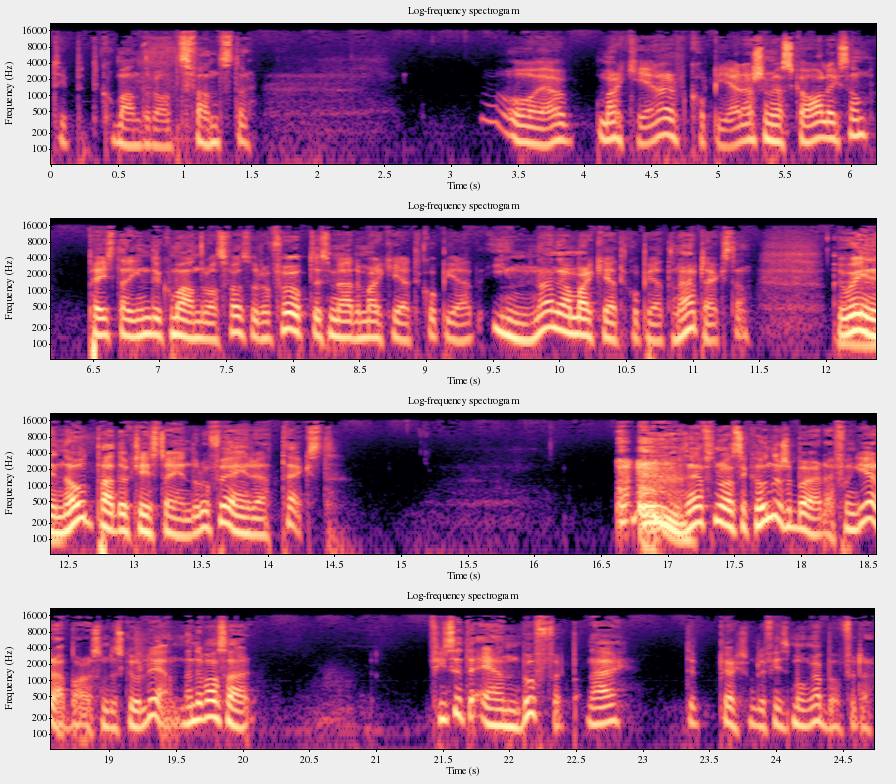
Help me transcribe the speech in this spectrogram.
typ ett kommandoradsfönster. Och jag markerar, kopierar som jag ska liksom. Pastar in det i kommandoradsfönster. Då får jag upp det som jag hade markerat och kopierat innan jag markerat och kopierat den här texten. Då går jag in i Notepad och klistrar in och då får jag in rätt text. Sen efter några sekunder så började det fungera bara som det skulle igen. Men det var så här. Finns det inte en buffert? Nej, det verkar som det finns många buffertar.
